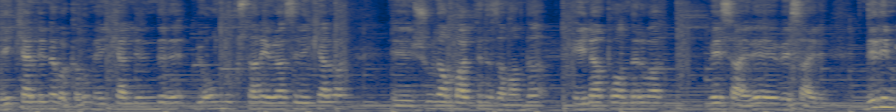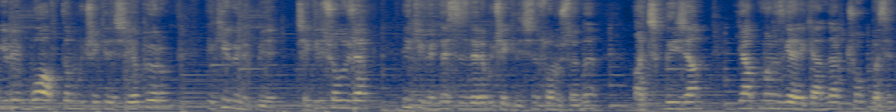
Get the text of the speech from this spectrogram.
Heykellerine bakalım. Heykellerinde de bir 19 tane evrensel heykel var. Ee, şuradan baktığınız zaman da eylem puanları var vesaire vesaire. Dediğim gibi bu hafta bu çekilişi yapıyorum. 2 günlük bir çekiliş olacak. 2 günde sizlere bu çekilişin sonuçlarını açıklayacağım. Yapmanız gerekenler çok basit.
